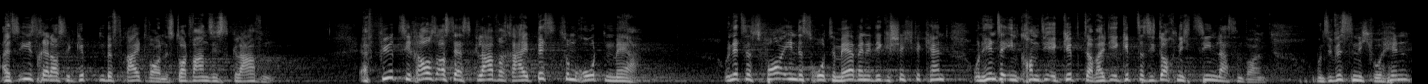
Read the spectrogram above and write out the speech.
als Israel aus Ägypten befreit worden ist. Dort waren sie Sklaven. Er führt sie raus aus der Sklaverei bis zum Roten Meer. Und jetzt ist vor ihnen das Rote Meer, wenn ihr die Geschichte kennt, und hinter ihnen kommen die Ägypter, weil die Ägypter sie doch nicht ziehen lassen wollen. und sie wissen nicht wohin.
